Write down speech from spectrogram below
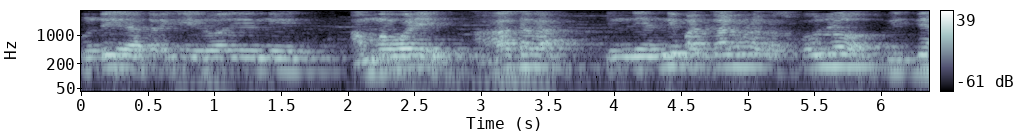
ఉండి అతనికి ఈరోజు ఇన్ని అమ్మఒడి ఆసర ఇన్ని అన్ని పథకాలు కూడా ఒక స్కూల్లో విద్య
